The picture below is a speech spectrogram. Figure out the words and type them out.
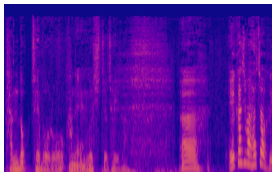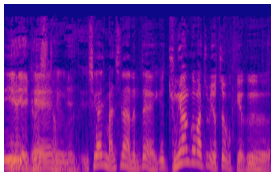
단독 제보로 갖고 네. 온 것이죠 저희가. 아, 여기까지만 하죠. 그, 예, 예, 예, 그러시죠. 예, 시간이 많지는 않은데 이게 중요한 것만 좀 여쭤볼게요. 그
